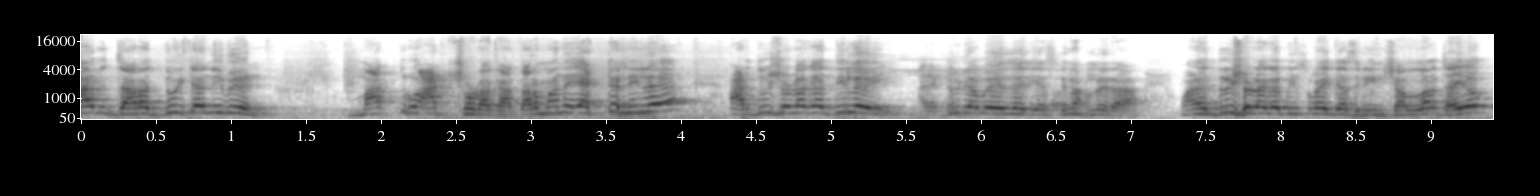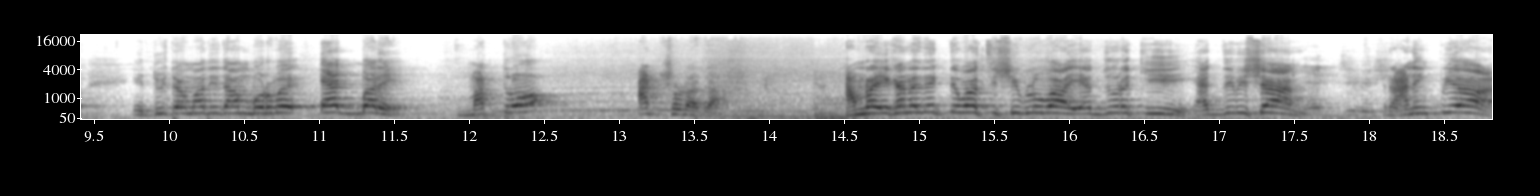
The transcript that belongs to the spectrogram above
আর যারা দুইটা নেবেন মাত্র আটশো টাকা। তার মানে একটা নিলে আর দুইশো টাকা দিলেই দুইটা পেয়ে যাইতেছেন আপনারা? মানে দুইশো টাকা পিস পাইতেছেন ইনশাল্লাহ। যাই হোক এই দুইটা মাদি দাম পড়বে একবারে মাত্র আটশো টাকা। আমরা এখানে দেখতে পাচ্ছি শিবলু ভাই এক জোড়ে কি? Exhibition. Running pair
